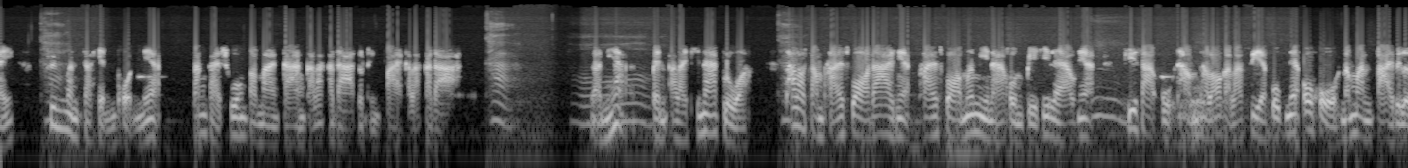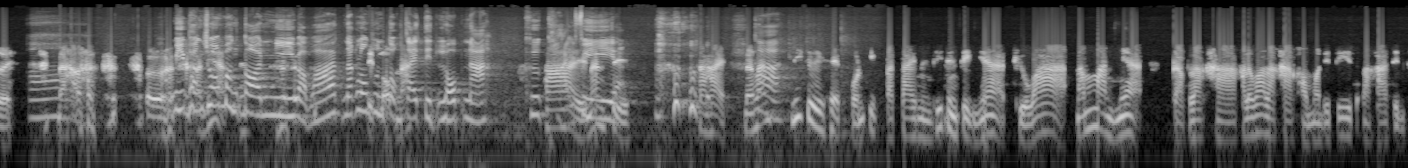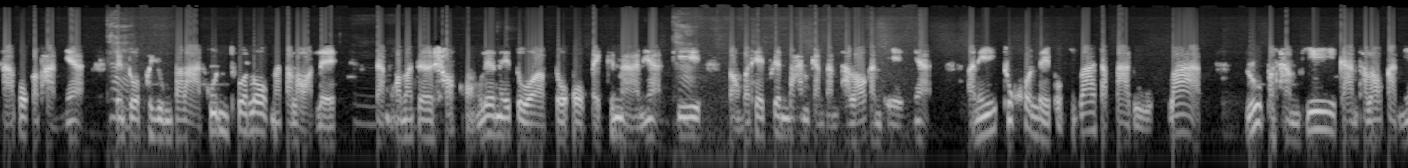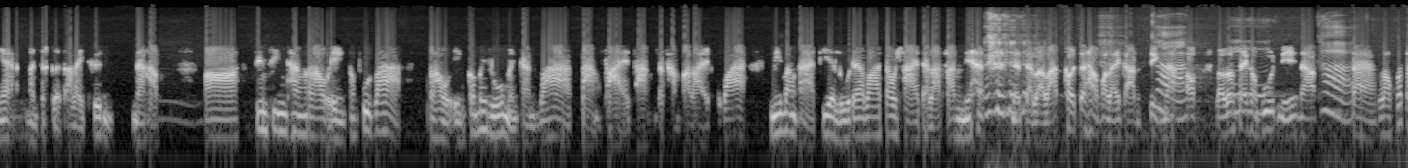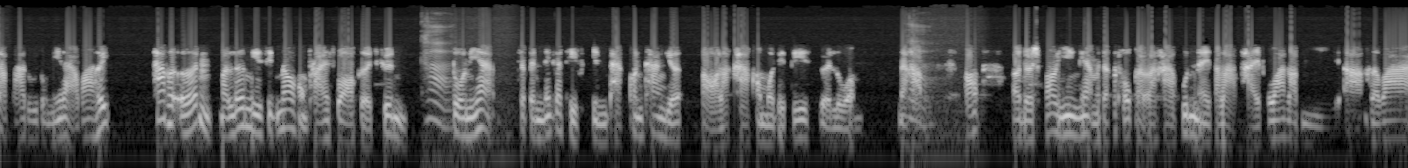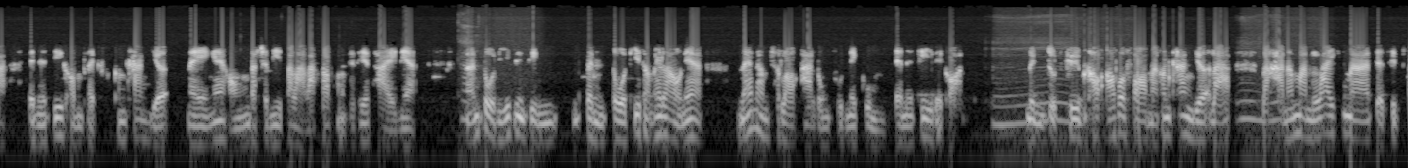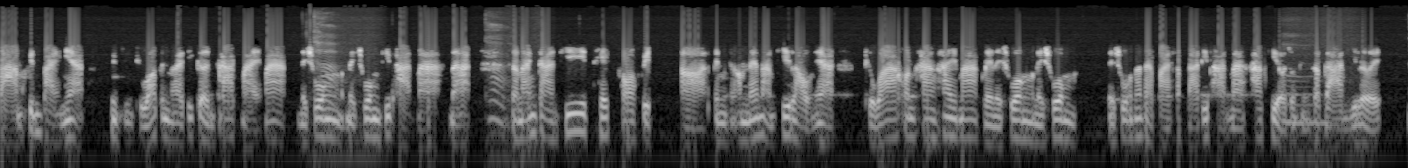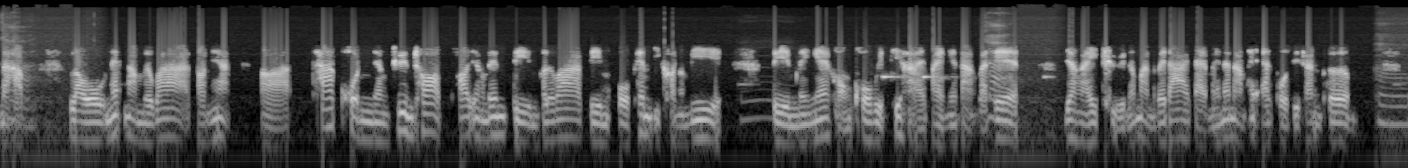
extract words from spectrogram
ซึ่งมันจะเห็นผลเนี่ยตั้งแต่ช่วงประมาณกลางกรกฎาจนถึงปลายกรกฎาค่ะและเนี้ยเป็นอะไรที่น่ากลัว ถ้าเราจำ price war ได้เนี่ย price war เมื่อมีนาคมปีที่แล้วเนี่ย ที่ซาอุทำทะเลาะกับรัสเซียปุ๊บเนี่ยโอ้โห น้ำมันตายไปเลยนะครับมีบางช่วงบางตอนมีแบบว่า นักลงทุนตกใจติดลบนะ คือขายฟรีใช่ดังนั้นนี่คือเหตุผลอีกปัจจัยหนึ่งที่จริง ๆ เนี่ย ถือว่าน้ำมันเนี่ย กับราคาเขาเรียกว่าราคาคอมมอดิตี้ราคาสินค้าโภคภัณฑ์เนี่ยเป็นตัวพยุงตลาดหุ้นทั่วโลกมาตลอดเลย แต่พอมาเจอช็อคของเรื่องในตัวตัวโอเปกขึ้นมาเนี่ยที่สองประเทศเพื่อนบ้านกันทะเลาะกันเองเนี่ย อันนี้ทุกคนเลยผมคิดว่าจับตาดูว่ารูปธรรมที่การทะเลาะกันเนี่ยมันจะเกิดอะไรขึ้นนะครับจริง ๆ ทางเราเองต้องพูดว่า เราเองก็ไม่รู้เหมือนกันว่าต่างฝ่ายต่างจะทำอะไร เพราะว่ามีบางอาจที่จะรู้ได้ว่าเจ้าชายแต่ละท่านเนี่ยในแต่ละรัฐเขาจะทำอะไรกันจริงนะเราเราต้องใช้คำพูดนี้นะครับแต่เราก็จับตาดูตรงนี้แหละว่าเฮ้ยถ้าเผอิญมันเริ่มมีสัญญาณของ price war เกิดขึ้น ตัวนี้จะเป็น negative impact ค่อนข้างเยอะต่อราคา commodities โดยรวมนะครับ เพราะโดยเฉพาะยิ่งเนี่ยมันจะกระทบกับราคาหุ้นในตลาดไทย เพราะว่าเรามีเรียกว่า energy complex ค่อนข้างเยอะในแง่ของดัชนีตลาดหลักทรัพย์ของประเทศไทยเนี่ย นั้นตัวนี้จริงๆ เป็นตัวที่ทำให้เราเนี่ย แนะนำชะลอการลงทุนในกลุ่ม Energy ไปก่อนหนึ่งจุดคือเขา outperform มาค่อนข้างเยอะแล้ว ราคาน้ำมันไล่ขึ้นมา73ขึ้นไปเนี่ยจริงๆถือว่าเป็นอะไรที่เกินคาดหมายมากในช่วงในช่วงที่ผ่านมานะฮะดังนั้นการที่ take profit เป็นคำแนะนำที่เราเนี่ยถือว่าค่อนข้างให้มากเลยในช่วงในช่วงในช่วงตั้งแต่ปลายสัปดาห์ที่ผ่านมาคาบเกี่ยวจนถึงสัปดาห์นี้เลยนะครับ เราแนะนำเลยว่าตอนเนี้ย ถ้าคนยังชื่นชอบ เพราะยังเล่นธีมเขาเรียกว่าธีม Open Economy ธีมในแง่ของโควิดที่หายไปในต่างประเทศ ยังไงถือน้ำมันไว้ได้ แต่ไม่แนะนำให้ add position เพิ่ม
